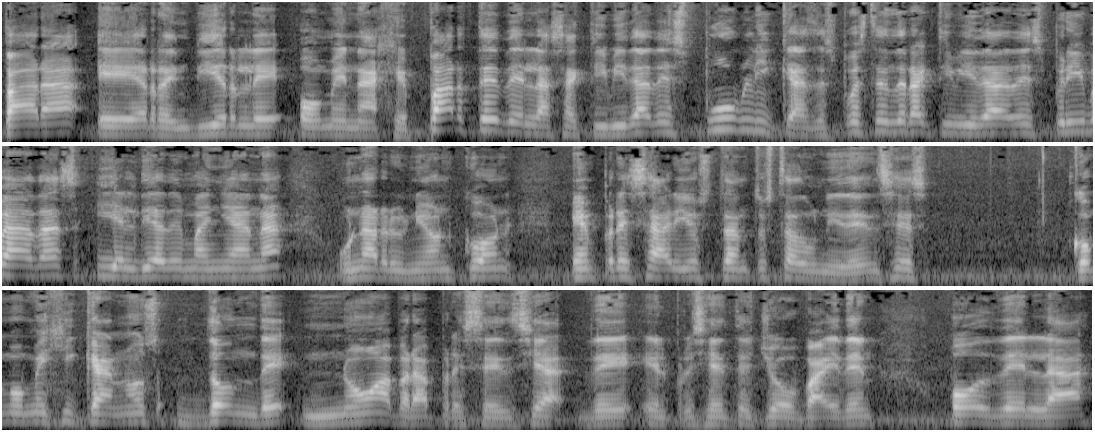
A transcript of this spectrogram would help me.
para eh, rendirle homenaje. Parte de las actividades públicas, después tendrá actividades privadas y el día de mañana una reunión con empresarios tanto estadounidenses como mexicanos, donde no habrá presencia del presidente Joe Biden o de la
